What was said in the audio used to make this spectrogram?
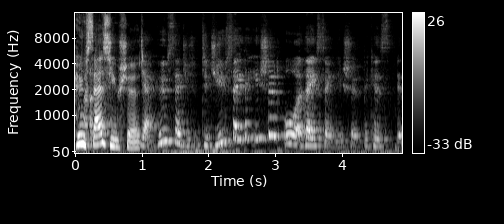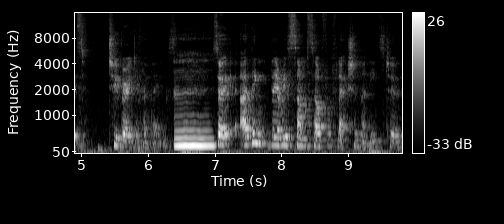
who says you should Yeah, who said you should? Did you say that you should or are they saying you should because it's two very different things. Mm. So I think there is some self-reflection that needs to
